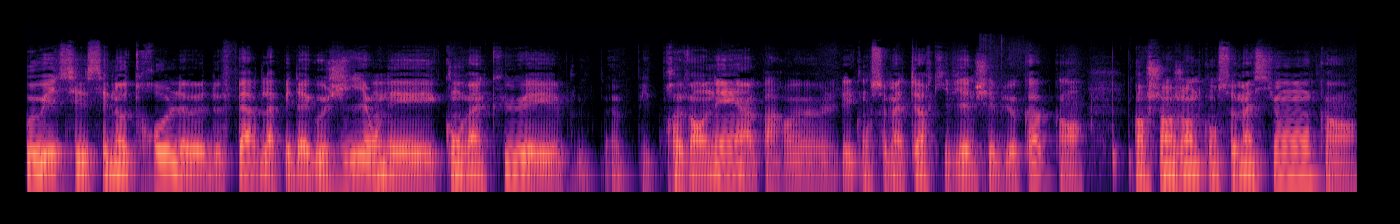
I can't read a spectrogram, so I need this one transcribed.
oui, c'est notre rôle de faire de la pédagogie. On est convaincu et preuve en est hein, par les consommateurs qui viennent chez Biocop qu'en changeant de consommation, quand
